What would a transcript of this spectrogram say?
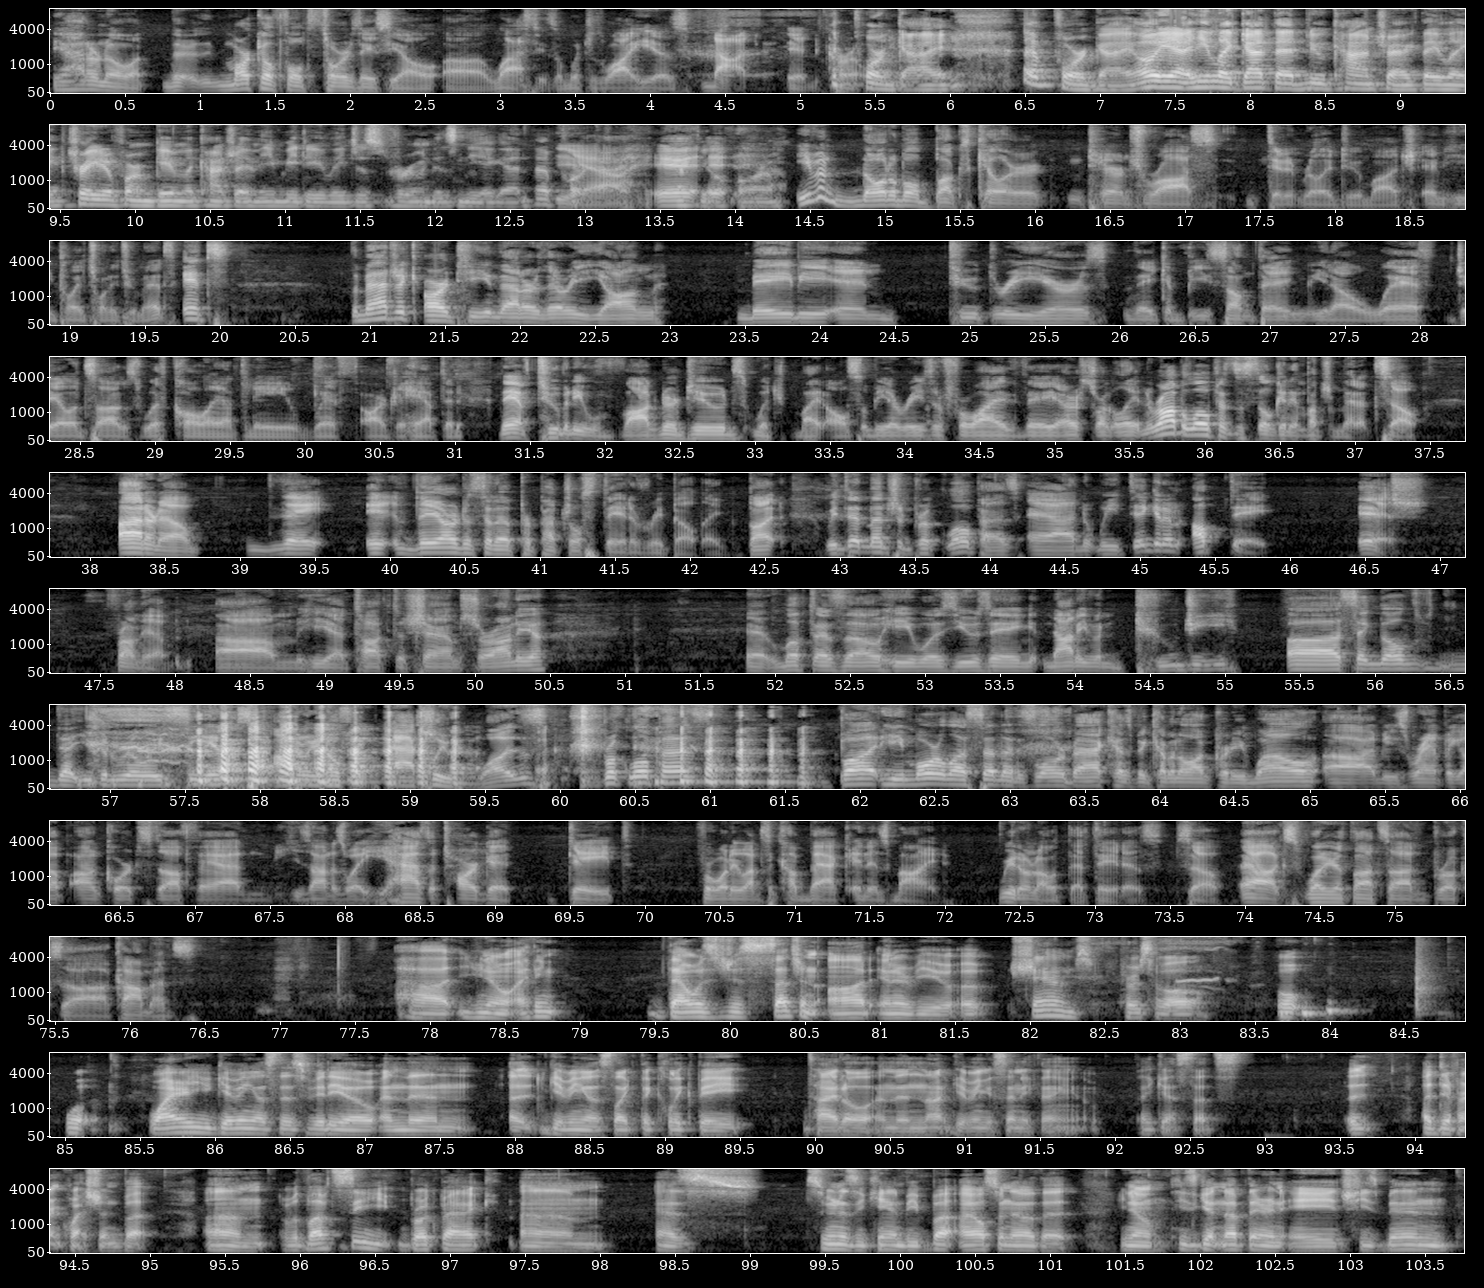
yeah, I don't know. Markelle Fultz tore his ACL uh, last season, which is why he is not in currently. poor guy. That poor guy. Oh yeah, he like got that new contract. They like traded for him, gave him the contract, and he immediately just ruined his knee again. That poor yeah, guy. It, it, even notable Bucks killer Terrence Ross didn't really do much, and he played 22 minutes. It's the Magic are a team that are very young. Maybe in two, three years, they can be something, you know, with Jalen Suggs, with Cole Anthony, with RJ Hampton. They have too many Wagner dudes, which might also be a reason for why they are struggling. And Robin Lopez is still getting a bunch of minutes. So I don't know. They it, they are just in a perpetual state of rebuilding. But we did mention Brook Lopez, and we did get an update ish from him. Um, he had talked to Shams Charania. It looked as though he was using not even 2G uh, signals that you could really see him. So I don't even know if it actually was Brook Lopez, but he more or less said that his lower back has been coming along pretty well. Um, he's ramping up on court stuff and he's on his way. He has a target date for when he wants to come back in his mind. We don't know what that date is. So, Alex, what are your thoughts on Brook's uh, comments? Uh, you know, I think that was just such an odd interview. Uh, Shams, first of all, well, well, why are you giving us this video and then uh, giving us like the clickbait title and then not giving us anything? I guess that's a, a different question, but um, I would love to see Brook back um, as soon as he can be. But I also know that you know he's getting up there in age. He's been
